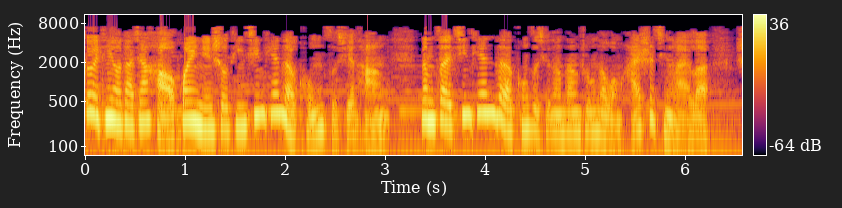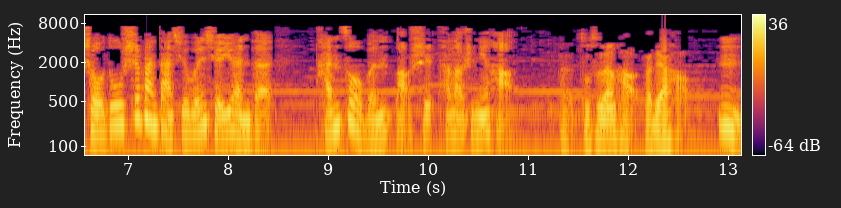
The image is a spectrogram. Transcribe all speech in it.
各位听友，大家好，欢迎您收听今天的孔子学堂。那么在今天的孔子学堂当中呢，我们还是请来了首都师范大学文学院的谭作文老师。谭老师您好，呃，主持人好，大家好。嗯，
